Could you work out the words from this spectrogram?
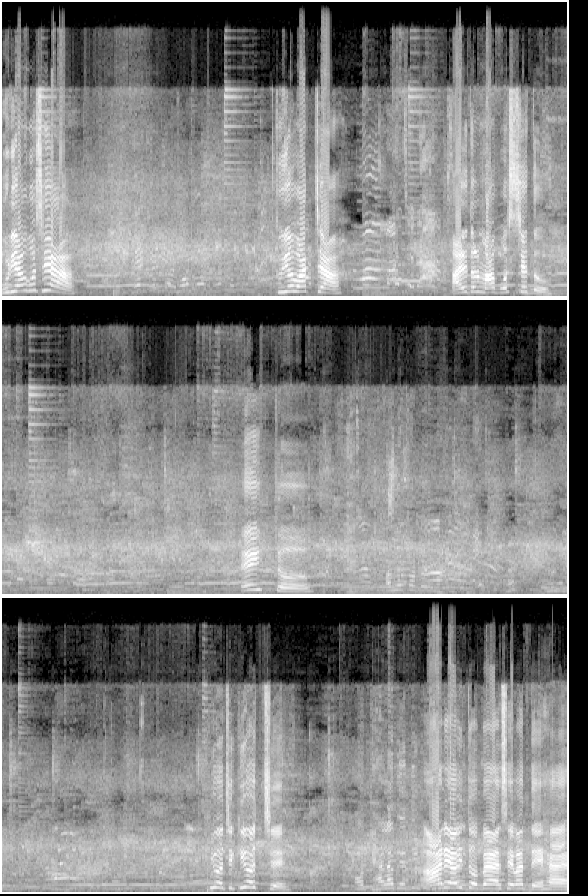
গুড়িয়াও বসে যা তুইও বাচ্চা। আরে, তোর মা বসছে তো। এই তো। আমরা কি হচ্ছে কি হচ্ছে? আরে ওই তো ব্যাস এবার দে হ্যাঁ।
